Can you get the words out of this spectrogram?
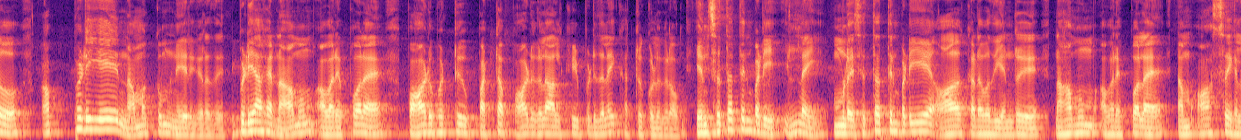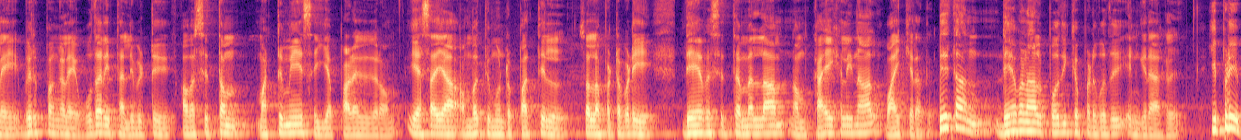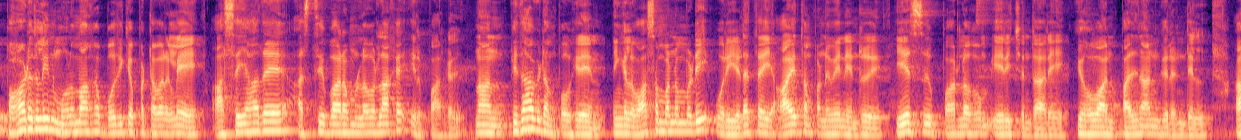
আপ அப்படியே நமக்கும் நேருகிறது. இப்படியாக நாமும் அவரைப் போல பாடுபட்டு பட்ட பாடுகளால் கீழ்ப்பிடுதலை கற்றுக்கொள்கிறோம். என் சித்தத்தின்படி இல்லை. உம்முடைய சித்தத்தின்படியே ஆக கடவது என்று நாமும் அவரைப் போல நம் ஆசைகளை விருப்பங்களை உதறி தள்ளிவிட்டு அவர் சித்தம் மட்டுமே செய்ய பழகுகிறோம். ஏசாயா ஐம்பத்தி மூன்று பத்தில் சொல்லப்பட்டபடி தேவ சித்தமெல்லாம் நம் கைகளினால் வாய்க்கிறது. இதுதான் தேவனால் போதிக்கப்படுவது என்கிறார்கள். இப்படி பாடுகளின் மூலமாக போதிக்கப்பட்டவர்களே அசையாத அஸ்திபாரம் உள்ளவர்களாக இருப்பார்கள். நான் பிதாவிடம் போகிறேன். நீங்கள் வாசம் பண்ணும்படி ஒரு இடத்தை ஆயத்தம் பண்ணுவேன் என்று இயேசு பரலோகம் ஏறி சென்றாரே. யோவான் பதினான்கு ரெண்டில்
